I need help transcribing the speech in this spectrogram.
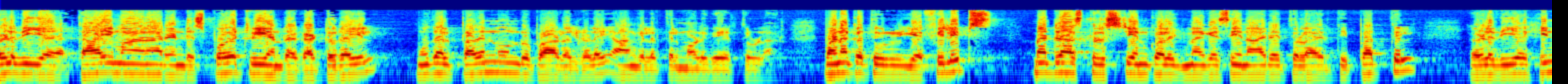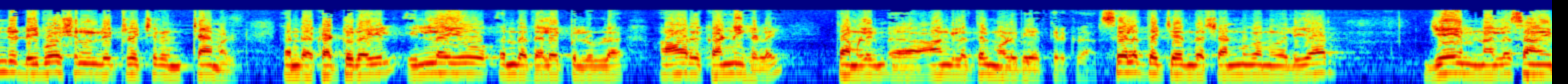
எழுதிய தாய்மானார் என்ற ஸ்போயட்ரி என்ற கட்டுரையில் முதல் பதிமூன்று பாடல்களை ஆங்கிலத்தில் மொழிபெயர்த்துள்ளார். வணக்கத்துக்குரிய Phillips Madras Christian college magazine ஆயிரத்தி தொள்ளாயிரத்தி பத்தில் எழுதிய Hindu devotional literature in Tamil என்ற கட்டுரையில் இல்லையோ என்ற தலைப்பில் உள்ள ஆறு கண்ணிகளை தமிழில் ஆங்கிலத்தில் மொழிபெயர்த்திருக்கிறார். சேலத்தைச் சேர்ந்த சண்முக முதலியார் ஜே எம் நல்லசாமி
